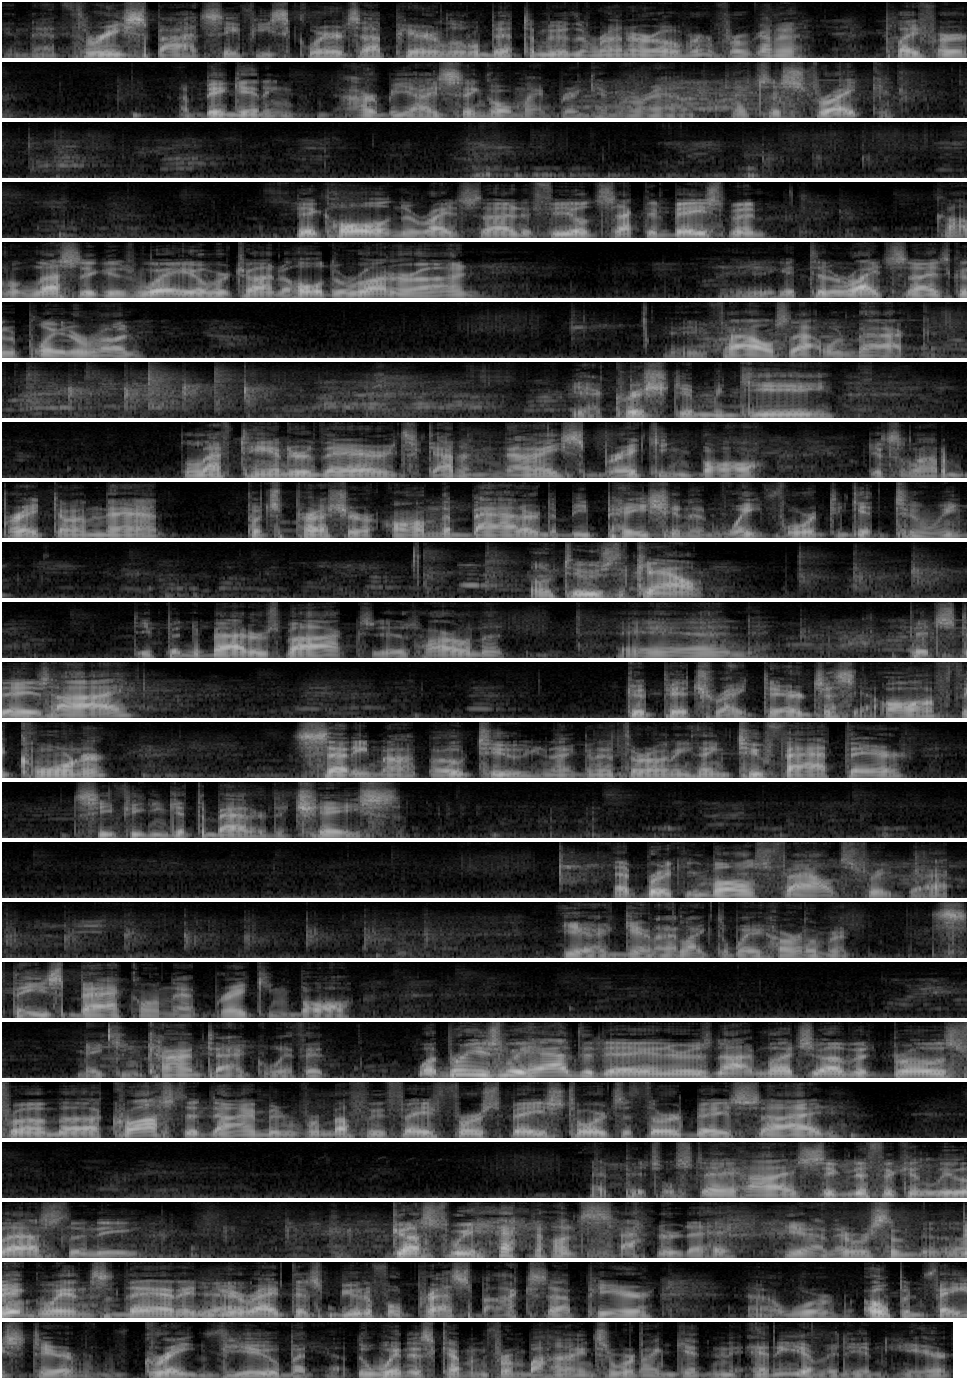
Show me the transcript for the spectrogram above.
In that three spot, see if he squares up here a little bit to move the runner over. If we're going to play for a big inning, RBI single might bring him around. That's a strike. Big hole in the right side of the field. Second baseman Colin Lessig is way over trying to hold the runner on. And to get to the right side is going to play the run. And he fouls that one back. Yeah, Christian McGee, left-hander there. He's got a nice breaking ball. Gets a lot of break on that. Puts pressure on the batter to be patient and wait for it to get to him. 0-2's the count. Deep in the batter's box is Harleman. And pitch stays high. Good pitch right there, just yeah. off the corner. Set him up, 0-2. You're not going to throw anything too fat there. See if you can get the batter to chase. That breaking ball is fouled straight back. Yeah, again, I like the way Harleman stays back on that breaking ball, making contact with it. What breeze we have today, and there is not much of it, blows from uh, across the diamond from roughly first base towards the third base side. That pitch will stay high, significantly less than the gust we had on Saturday. Yeah, there were some oh. big winds then, and yeah. you're right. This beautiful press box up here uh, we're open faced here, great view, but yep. the wind is coming from behind, so we're not getting any of it in here.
